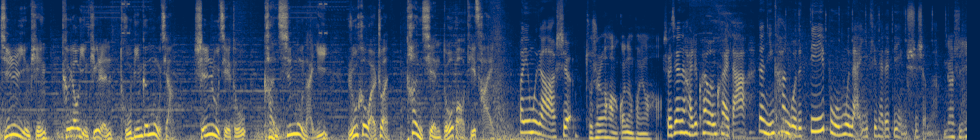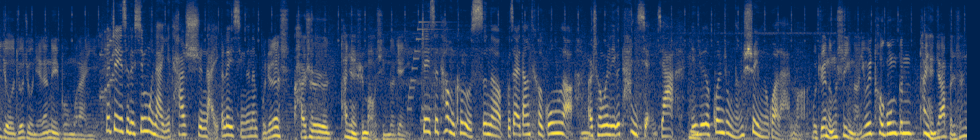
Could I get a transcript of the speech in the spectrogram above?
今日影评特邀影评人涂斌跟木匠深入解读，看新木乃伊如何玩转探险夺宝题材。欢迎木匠老师。主持人好，观众朋友好。首先呢，还是快问快答。那您看过的第一部木乃伊题材的电影是什么？应该是一九九九年的那一部木乃伊。那这一次的新木乃伊它是哪一个类型的呢？我觉得是还是探险寻宝型的电影。这一次汤姆克鲁斯呢不再当特工了，而成为了一个探险家。您觉得观众能适应得过来吗？我觉得能适应的，因为特工跟探险家本身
